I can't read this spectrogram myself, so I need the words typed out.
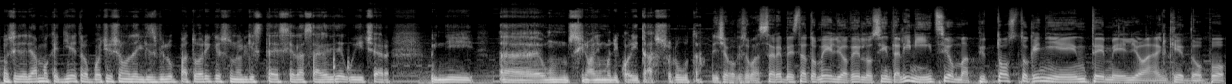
Consideriamo che dietro poi ci sono degli sviluppatori che sono gli stessi alla saga di The Witcher, quindi eh, un sinonimo di qualità assoluta. Diciamo che insomma sarebbe stato meglio averlo sin dall'inizio, ma piuttosto che niente, meglio anche dopo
